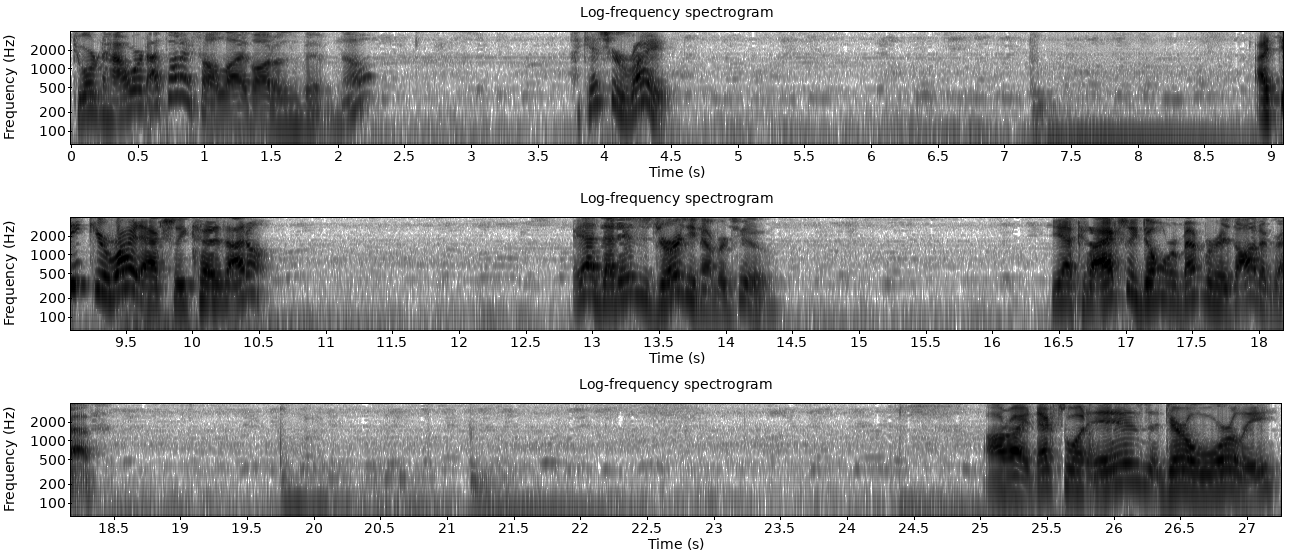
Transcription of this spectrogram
Jordan Howard? I thought I saw live autos of him. No? I guess you're right. I think you're right, actually, because I don't... Yeah, that is jersey number, too. Yeah, because I actually don't remember his autograph. All right, next one is Daryl Worley.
